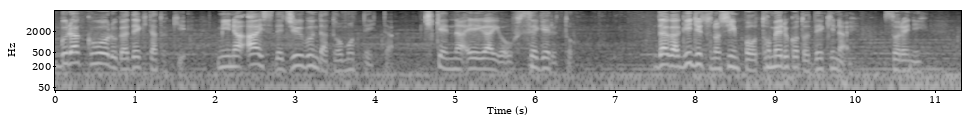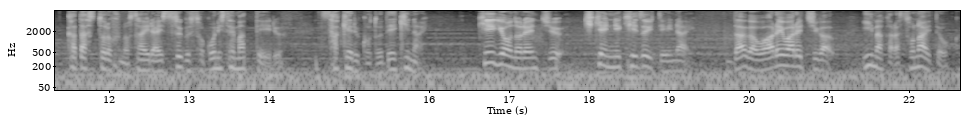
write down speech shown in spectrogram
ブラックウォールができた時皆アイスで十分だと思っていた。危険な AI を防げると。だが技術の進歩を止めることできない。それにカタストロフの再来すぐそこに迫っている。避けることできない。企業の連中危険に気づいていない。だが我々違う。今から備えておく。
